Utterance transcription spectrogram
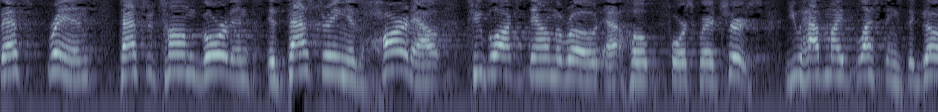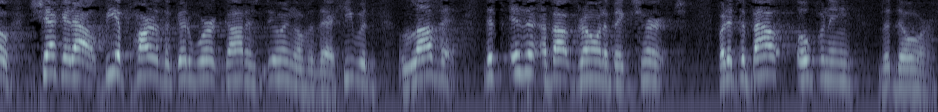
best friends, Pastor Tom Gordon, is pastoring his heart out two blocks down the road at Hope Foursquare Church. You have my blessings to go. Check it out. Be a part of the good work God is doing over there. He would love it. This isn't about growing a big church, but it's about opening the doors.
